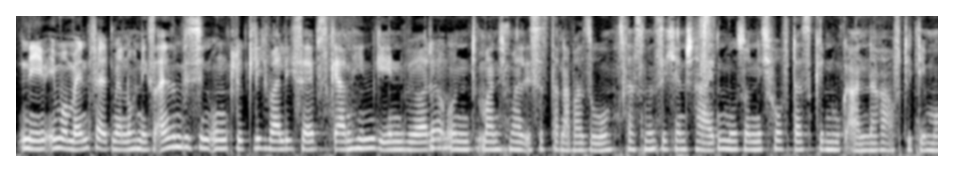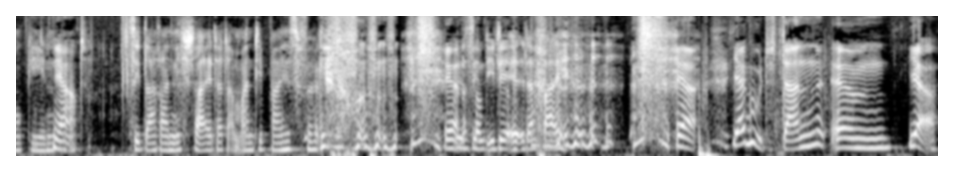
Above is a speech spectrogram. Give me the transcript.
nee, im Moment fällt mir noch nichts ein. Ein bisschen unglücklich, weil ich selbst gern hingehen würde mhm. und manchmal ist es dann aber so, dass man sich entscheiden muss und ich hoffe, dass genug andere auf die Demo gehen. Ja. Und sie daran nicht scheitert am Anti-Bias-Work. ja, Wir sind ideell dabei. ja. ja, gut, dann ähm, ja,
